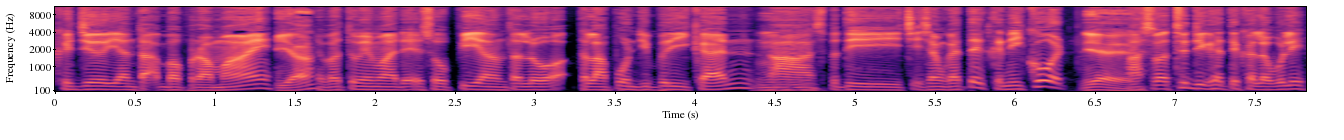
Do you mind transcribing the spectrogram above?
kerja yang tak berapa ramai. Ya. Lepas tu memang ada SOP yang telah, telah pun diberikan. Mm-hmm. Uh, seperti Cik Syam kata kena ikut. Yes. Ah, sebab tu dia kata kalau boleh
